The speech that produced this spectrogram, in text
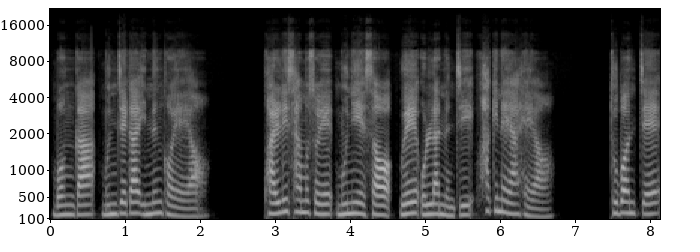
뭔가 문제가 있는 거예요. 관리사무소에 문의해서 왜 올랐는지 확인해야 해요. 두 번째,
